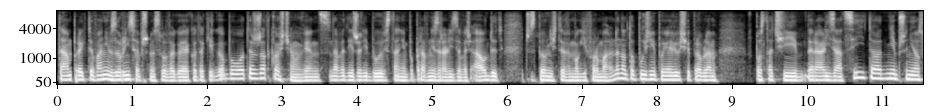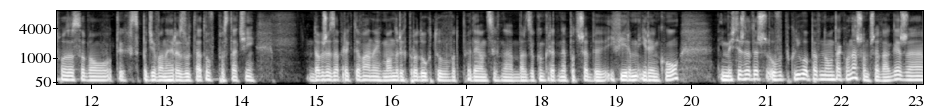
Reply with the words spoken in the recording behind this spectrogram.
tam projektowanie wzornictwa przemysłowego jako takiego było też rzadkością, więc nawet jeżeli były w stanie poprawnie zrealizować audyt czy spełnić te wymogi formalne, no to później pojawił się problem w postaci realizacji i to nie przyniosło za sobą tych spodziewanych rezultatów w postaci dobrze zaprojektowanych, mądrych produktów odpowiadających na bardzo konkretne potrzeby i firm, i rynku. I myślę, że to też uwypukliło pewną taką naszą przewagę, że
